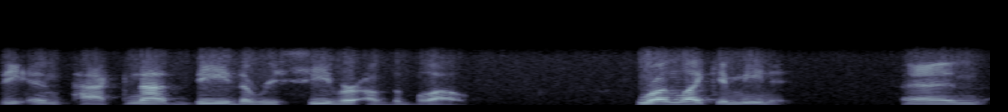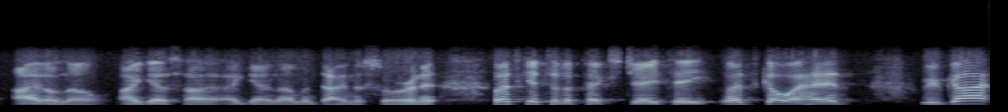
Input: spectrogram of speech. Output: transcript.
the impact, not be the receiver of the blow. Run like you mean it and I don't know. I guess I, again I'm a dinosaur in it. Let's get to the picks, JT. Let's go ahead. We've got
